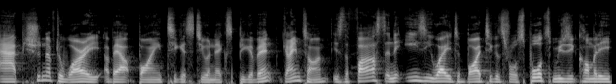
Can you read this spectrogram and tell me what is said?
app. You shouldn't have to worry about buying tickets to your next big event. Game Time is the fast and easy way to buy tickets for all sports, music, comedy,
